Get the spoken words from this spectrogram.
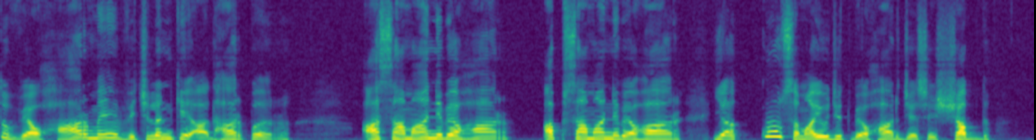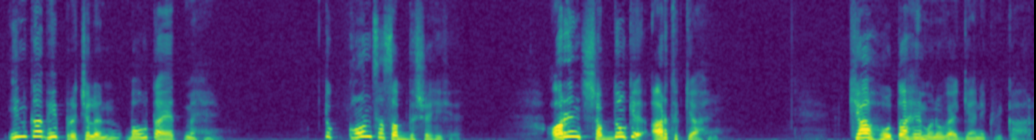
तो व्यवहार में विचलन के आधार पर असामान्य व्यवहार, अपसामान्य व्यवहार या कुसमायोजित व्यवहार जैसे शब्द, इनका भी प्रचलन बहुतायत में है। तो कौन सा शब्द सही है? और इन शब्दों के अर्थ क्या हैं? क्या होता है मनोवैज्ञानिक विकार?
